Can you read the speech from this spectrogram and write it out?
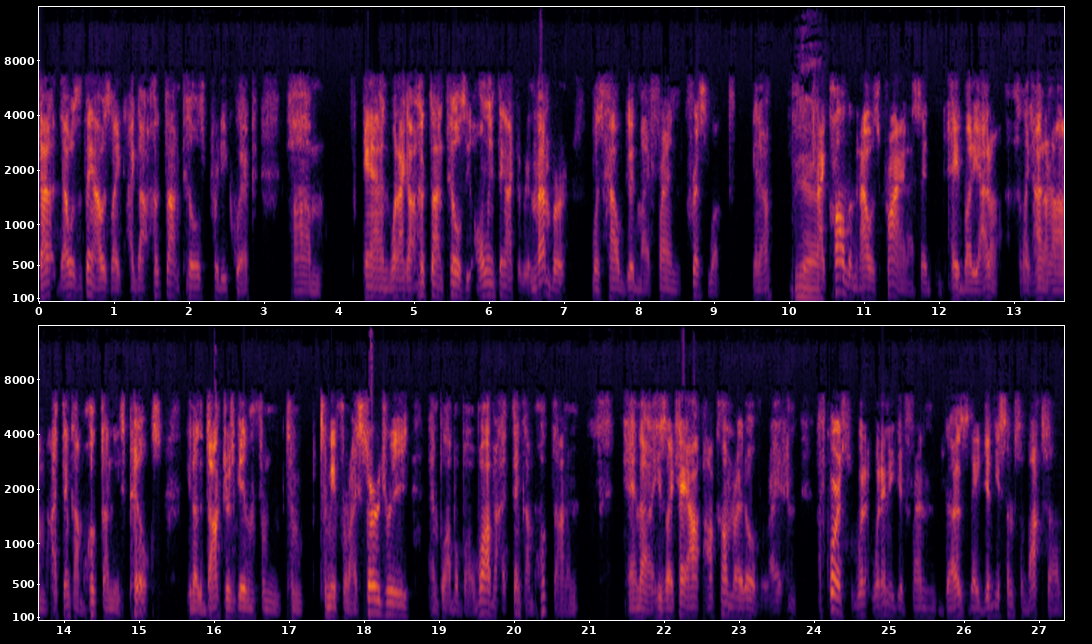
that that was the thing. I was like, I got hooked on pills pretty quick. Um, and when I got hooked on pills, the only thing I could remember was how good my friend Chris looked. You know, Yeah. and. I called him and I was crying. I said, "Hey, buddy, I don't like. I don't know. I'm, I think I'm hooked on these pills. You know, the doctors gave them from to, to me for my surgery and blah blah blah blah. But I think I'm hooked on them." And uh, he's like, "Hey, I'll, I'll come right over, right?" And of course, what what any good friend does, they give you some Suboxone.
